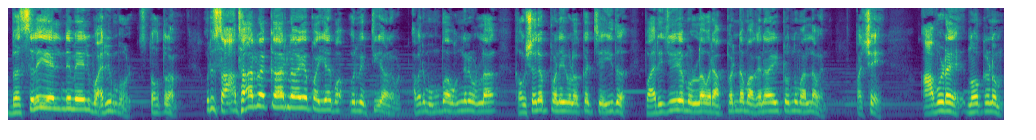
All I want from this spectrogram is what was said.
ബസലയേലിന്റെ മേൽ വരുമ്പോൾ സ്തോത്രം ഒരു സാധാരണക്കാരനായ പയ്യ ഒരു വ്യക്തിയാണ് അവൻ. അവന് മുമ്പ് അങ്ങനെയുള്ള കൗശലപ്പണികളൊക്കെ ചെയ്ത് പരിചയമുള്ള ഒരപ്പന്റെ മകനായിട്ടൊന്നുമല്ല അവൻ. പക്ഷേ അവിടെ നോക്കണം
